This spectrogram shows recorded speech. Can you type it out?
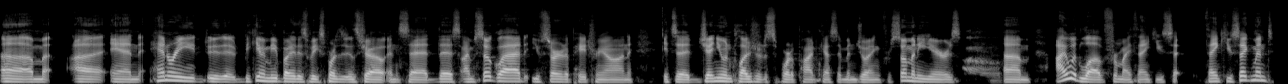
Um, uh, and Henry uh, became a meat buddy this week, supported the show, and said this: "I'm so glad you've started a Patreon. It's a genuine pleasure to support a podcast I've been enjoying for so many years. Oh. Um, I would love for my thank you se- thank you segment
